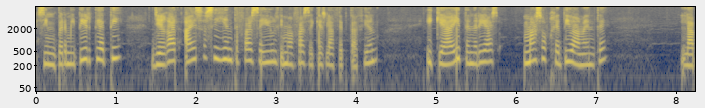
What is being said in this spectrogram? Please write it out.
Sin permitirte a ti llegar a esa siguiente fase y última fase que es la aceptación y que ahí tendrías más objetivamente la,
